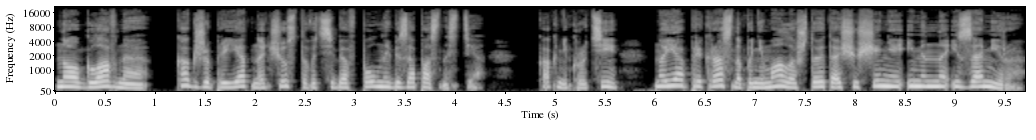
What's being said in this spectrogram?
Но главное, как же приятно чувствовать себя в полной безопасности. Как ни крути, но я прекрасно понимала, что это ощущение именно из-за мира.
